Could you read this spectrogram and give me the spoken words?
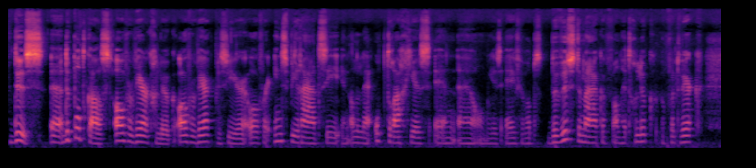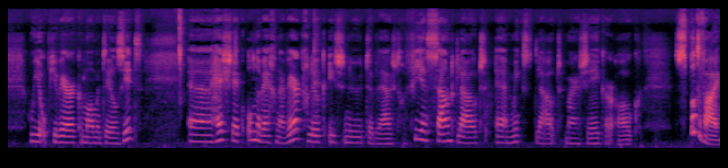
Dus uh, de podcast over werkgeluk, over werkplezier, over inspiratie en allerlei opdrachtjes. En uh, om je eens even wat bewust te maken van het geluk of het werk hoe je op je werk momenteel zit. Uh, hashtag onderweg naar werkgeluk is nu te beluisteren via Soundcloud, uh, Mixedcloud, maar zeker ook Spotify.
